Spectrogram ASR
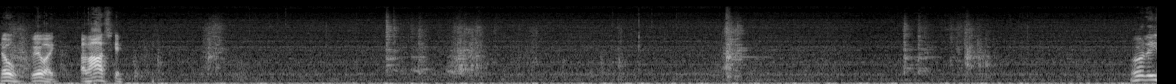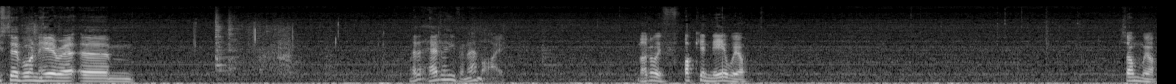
No, really, I'm asking. Well, at least everyone here at um. Where the hell even am I? Not really fucking nowhere. Somewhere.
